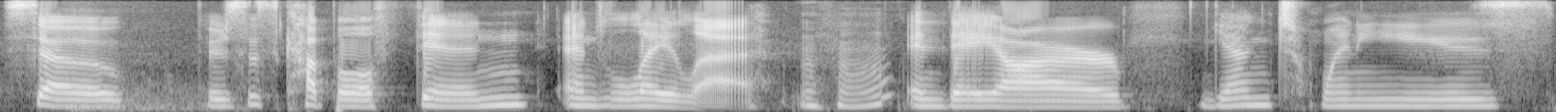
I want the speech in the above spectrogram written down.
so there's this couple, Finn and Layla, and they are young 20s,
